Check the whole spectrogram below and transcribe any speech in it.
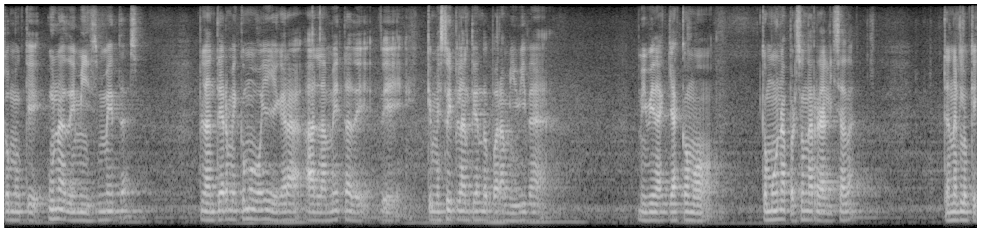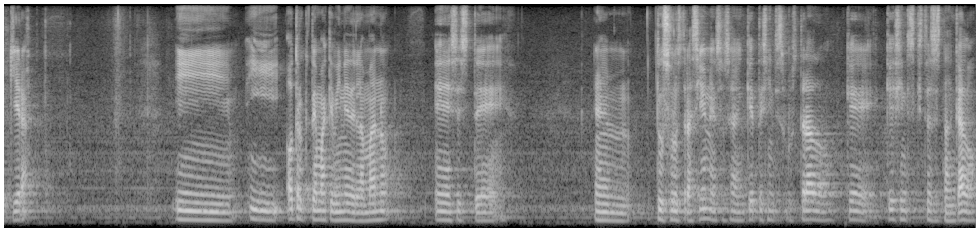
como que una de mis metas plantearme cómo voy a llegar a, la meta de, que me estoy planteando para mi vida, mi vida ya como, como una persona realizada, tener lo que quiera. Y, y otro tema que viene de la mano es este em, tus frustraciones, o sea, en qué te sientes frustrado, qué, qué sientes que estás estancado.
